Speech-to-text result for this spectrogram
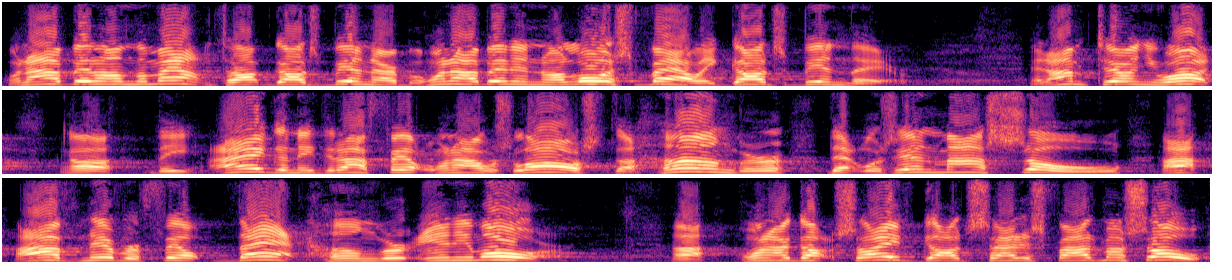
When I've been on the mountaintop, God's been there. But when I've been in the lowest valley, God's been there. And I'm telling you what, uh, the agony that I felt when I was lost, the hunger that was in my soul, I, I've never felt that hunger anymore. Uh, when I got saved, God satisfied my soul.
